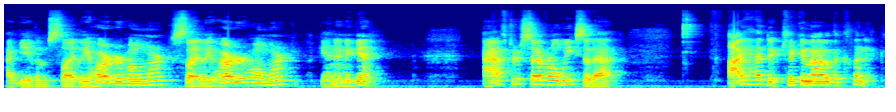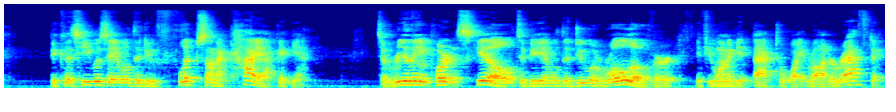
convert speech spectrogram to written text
I gave him slightly harder homework, slightly harder homework, again and again. After several weeks of that, I had to kick him out of the clinic because he was able to do flips on a kayak again. It's a really important skill to be able to do a rollover if you want to get back to white water rafting.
